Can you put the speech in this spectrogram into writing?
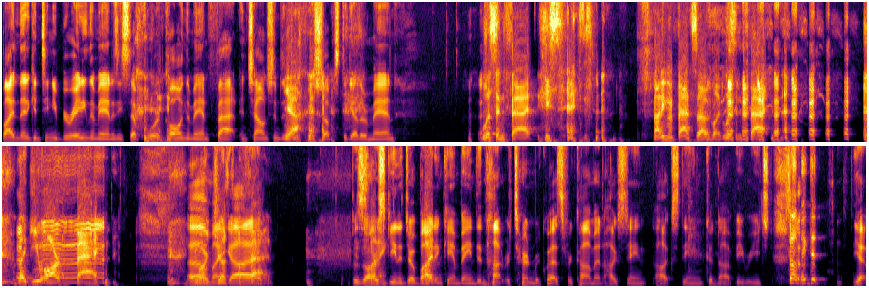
Biden then continued berating the man as he stepped forward, calling the man fat and challenged him to Yeah. do push ups together, man. Listen, fat, he says. Not even fat so like listen, fat. like you are fat. Oh my God. a fat. Bizarski and the Joe But- Biden campaign did not return requests for comment. Hochstein, Hochstein could not be reached. So, like the, Yeah,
